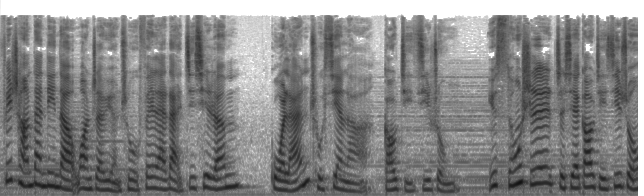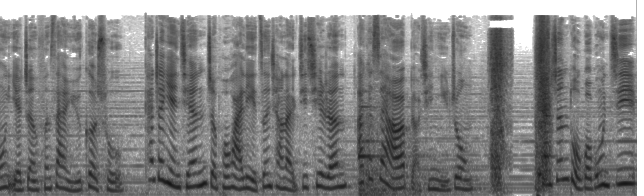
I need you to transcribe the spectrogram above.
非常淡定地望着远处飞来的机器人。果然出现了高级机种。与此同时，这些高级机种也正分散于各处。看着眼前这破坏力增强的机器人，阿克塞尔表情凝重，闪身躲过攻击，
